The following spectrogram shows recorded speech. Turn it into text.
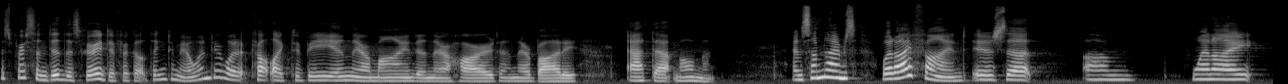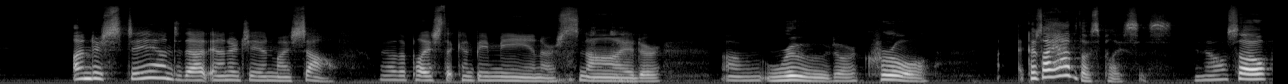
this person did this very difficult thing to me. I wonder what it felt like to be in their mind and their heart and their body at that moment. And sometimes what I find is that um, when I understand that energy in myself, you know, the place that can be mean or snide or um, rude or cruel, because I have those places, you know. So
